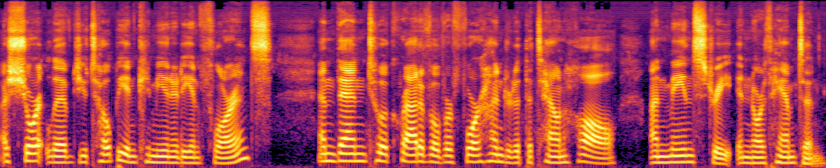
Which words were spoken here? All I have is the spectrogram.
a short lived utopian community in Florence, and then to a crowd of over 400 at the town hall on Main Street in Northampton.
